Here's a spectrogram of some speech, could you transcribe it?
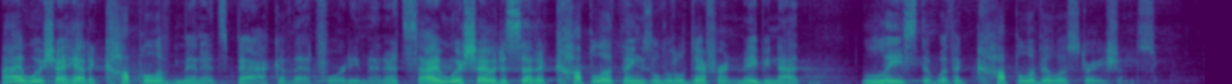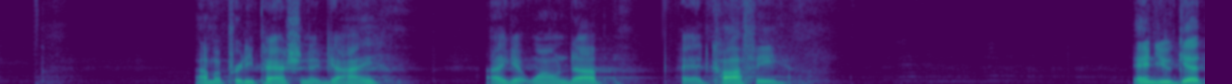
I wish I had a couple of minutes back of that 40 minutes. I wish I would have said a couple of things a little different, maybe not laced it with a couple of illustrations. I'm a pretty passionate guy. I get wound up. I had coffee and you get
